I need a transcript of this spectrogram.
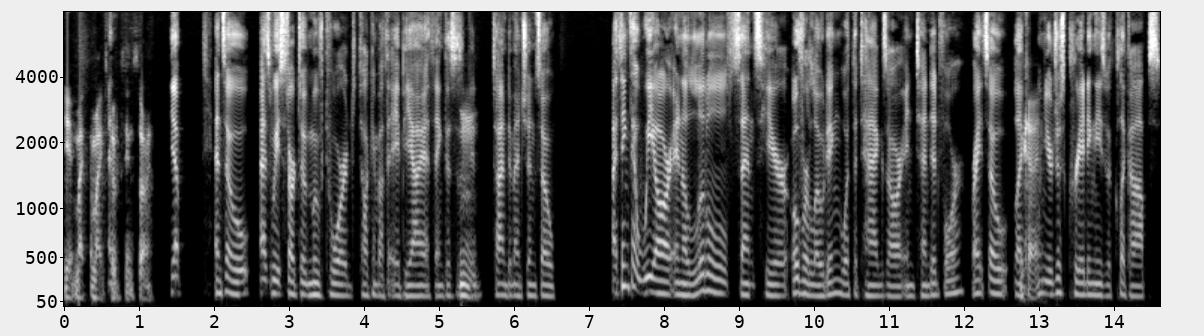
Yeah, make, it makes perfect sense. And so, as we start to move toward talking about the API, I think this is a good time to mention. So, I think that we are, in a little sense here, overloading what the tags are intended for, right? So, like Okay. when you're just creating these with ClickOps,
